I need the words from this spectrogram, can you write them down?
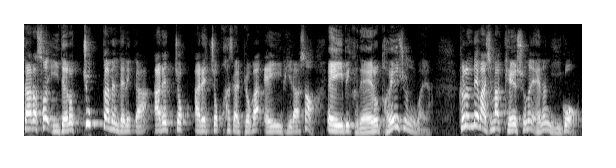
따라서 이대로 쭉 가면 되니까 아래쪽 아래쪽 화살표가 A, B라서 A, B 그대로 더해주는 거야. 그런데 마지막 개수는 N은 2고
